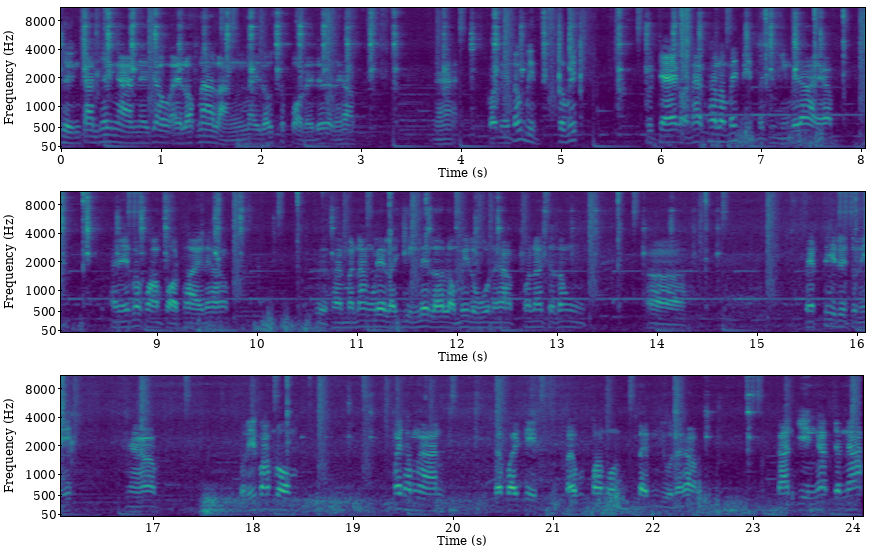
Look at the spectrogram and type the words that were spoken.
มาถึงการใช้งานในเจ้าไอล็อกหน้าหลังในรถสปอร์ตไรเดอร์นะครับนะฮะก่อนอื่นต้องบิดสวิตช์กุญแจก่อนนะถ้าเราไม่บิดมันจะยิงไม่ได้ครับ อันนี้เพื่อความปลอดภัยนะครับเผื่อใครมานั่งเล่นแล้วยิงเล่นแล้วเราไม่รู้นะครับ เพราะน่าจะต้องเซฟตี้ด้วยตัวนี้นะครับ ตัวนี้ปั๊มลมไม่ทำงานแต่ไฟติดแต่ปั๊มลมเต็มอยู่นะครับ การยิงครับจะหน้า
